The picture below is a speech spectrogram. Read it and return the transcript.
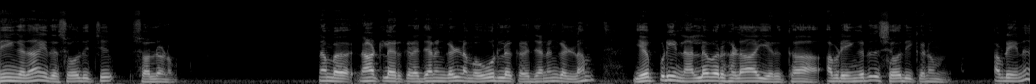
நீங்கள் தான் இதை சோதித்து சொல்லணும். நம்ம நாட்டில் இருக்கிற ஜனங்கள் நம்ம ஊரில் இருக்கிற ஜனங்கள்லாம் எப்படி நல்லவர்களாக இருக்கா அப்படிங்கிறது சோதிக்கணும் அப்படின்னு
